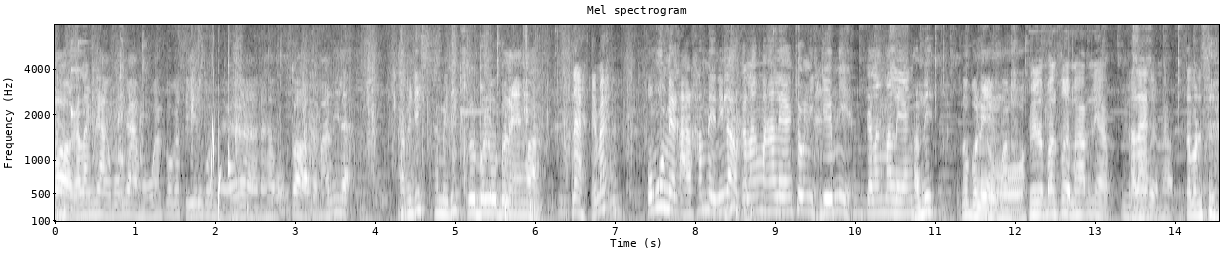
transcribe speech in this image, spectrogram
ก็กำลังย่างหมูย่างหมูกันปกติทุกคนเออนะครับผมก็ประมาณนี้แหละทำไปดิทำไปดิรถบอลรถบอลแรงว่ะน่ะเห็นไหมผมพูดไม่ขาดคำเนี่ยนี่แหละกำลังมาแรงช่วงนี้เกมนี่กำลังมาแรงทำดิรถบอลแรงว่ะมีสปอนเซอร์ไหมครับเนี่ยครับมีอะไรสปนเซอร์ไหมครับสปอนเซอร์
